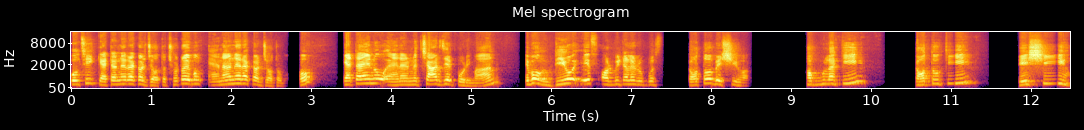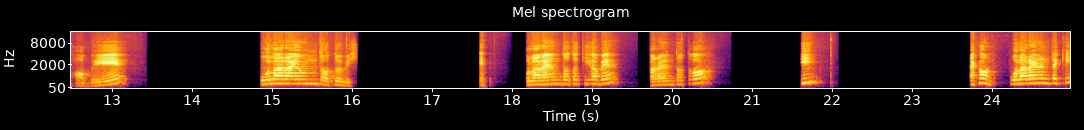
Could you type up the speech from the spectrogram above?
বলছি ক্যাটায়নের আকার যত ছোট এবং অ্যানায়নের আকার যত বড় ক্যাটায়ন ও অ্যানায়নের চার্জের পরিমাণ এবং ডিও এফ অরবিটালের উপস্থিতি যত বেশি হবে, সবগুলা কি? যত কি বেশি হবে, পোলারায়ন তত বেশি পোলারায়ন তত কি হবে? পোলারায়ন তত কি? এখন পোলারায়নটা কি?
